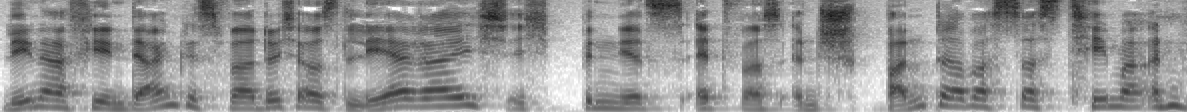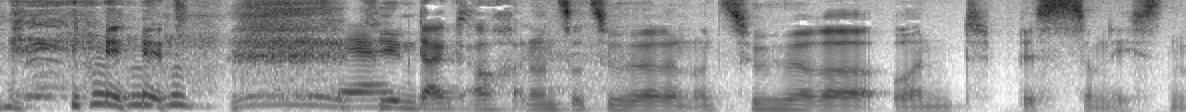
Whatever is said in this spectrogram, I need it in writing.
Lena, vielen Dank. Es war durchaus lehrreich. Ich bin jetzt etwas entspannter, was das Thema angeht. vielen Dank auch an unsere Zuhörerinnen und Zuhörer und bis zum nächsten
